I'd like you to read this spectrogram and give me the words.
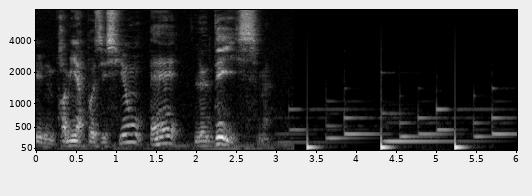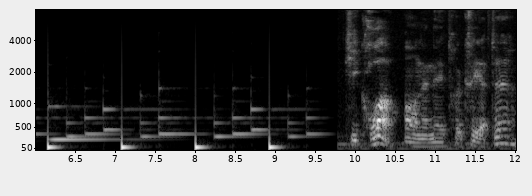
Une première position est le déisme. qui croit en un être créateur,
